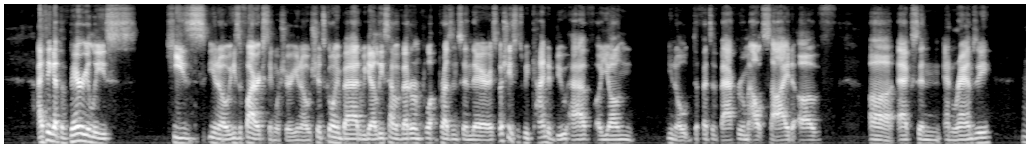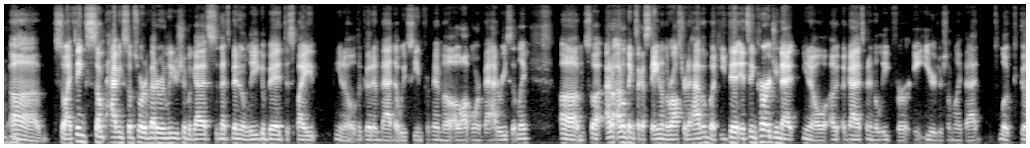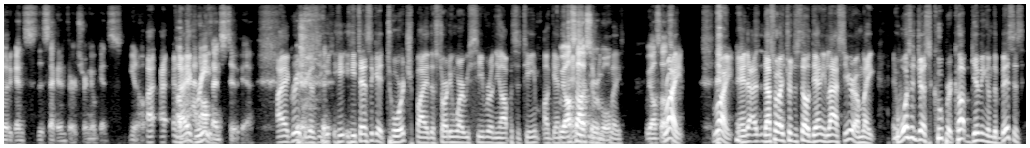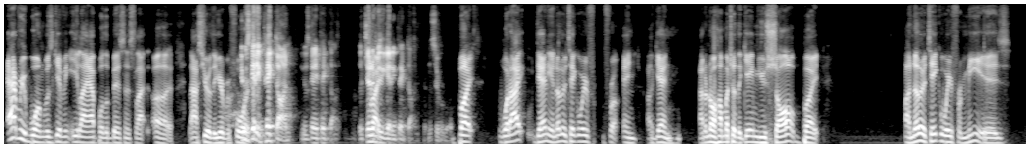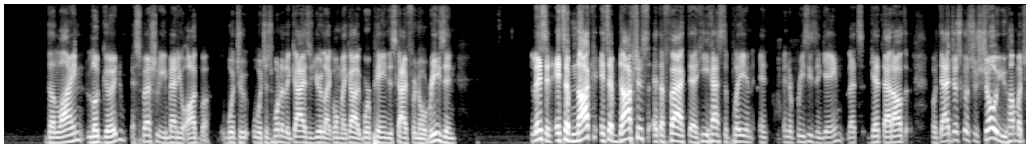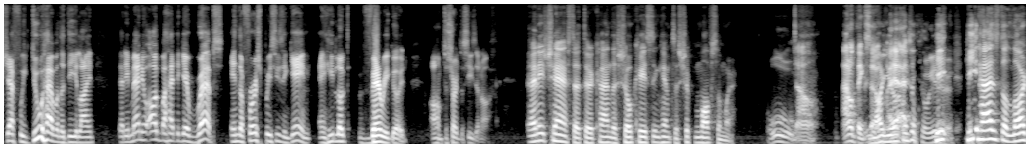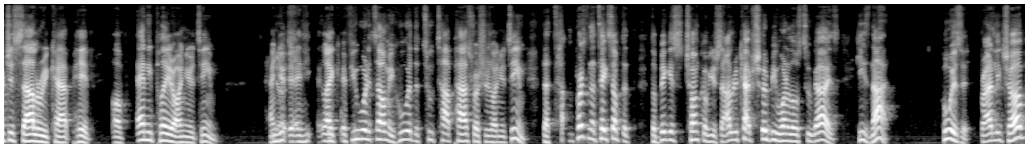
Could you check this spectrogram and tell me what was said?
I think at the very least, he's you know he's a fire extinguisher. You know, shit's going bad. We got at least have a veteran pl- presence in there, especially since we kind of do have a young, you know, defensive back room outside of uh X and and Ramsey. Uh, so I think some having some sort of veteran leadership, a guy that's that's been in the league a bit, despite you know the good and bad that we've seen from him, a, a lot more bad recently. Um, so I don't, I don't think it's like a stain on the roster to have him, but he did. It's encouraging that you know a, a guy that's been in the league for eight years or something like that looked good against the second and third string against you know I, I, and I agree. offense too. Yeah, I agree because he, he, he tends to get torched by the starting wide receiver on the opposite team against. We all saw a Super Bowl. we also Right, right, and I, that's what I tried to tell Danny last year. I'm like, it wasn't just Cooper Kupp giving him the business; everyone was giving Eli Apple the business uh, last year or the year before. he was getting picked on. He was getting picked on, legitimately Right. getting picked on in the Super Bowl. But what I, Danny, another takeaway from, and again, I don't know how much of the game you saw, but another takeaway for me is the line looked good, especially Emmanuel Ogbah, which which is one of the guys that you're like, oh my god, we're paying this guy for no reason. Listen, it's obnoxious. It's obnoxious at the fact that he has to play in, in in a preseason game. Let's get that out. But that just goes to show you how much depth we do have on the D line. That Emmanuel Ogbah had to get reps in the first preseason game, and he looked very good um to start the season off. Any chance that they're kind of showcasing him to ship him off somewhere? Ooh, No, I don't think so. No, you I- don't I- think so? so He he has the largest salary cap hit of any player on your team. And you and he, like if you were to tell me who are the two top pass rushers on your team, the top, the person that takes up the, the biggest chunk of your salary cap should be one of those two guys. He's not. Who is it? Bradley Chubb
